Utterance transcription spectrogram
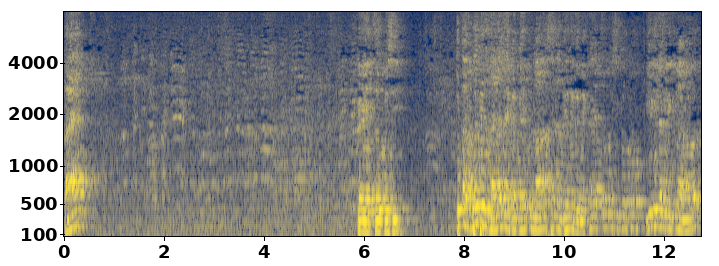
काय काय चौकशी? तुला बदल झाला नाही का काय? तुला आरक्षण देणं घेणे काय चौकशी करतो? येडी लागली काय मागं?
